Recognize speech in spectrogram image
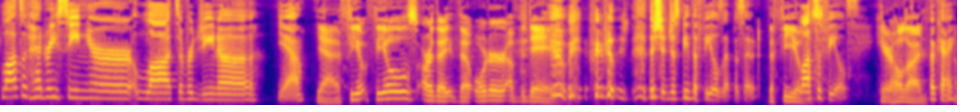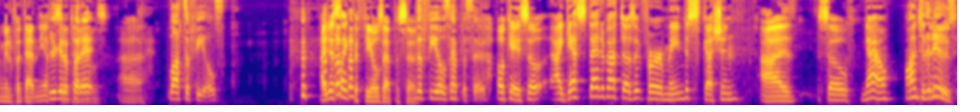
Lots of Henry Sr. Lots of Regina. Yeah. Yeah, feel, feels are the the order of the day. we really, this should just be the feels episode. The feels. Lots of feels. Here, hold on. Okay. I'm going to put that in the episode. You're gonna put it? Uh, Lots of feels. I just like the feels episode. The feels episode. okay, so I guess that about does it for our main discussion. Uh, so now on to the, news.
